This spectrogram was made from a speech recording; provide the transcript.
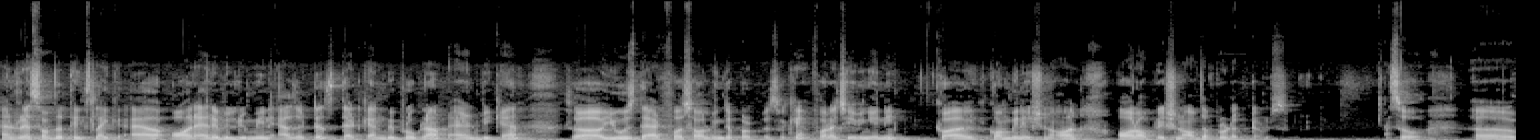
And rest of the things like uh, OR array will remain as it is that can be programmed and we can uh, use that for solving the purpose okay? For achieving any combination or or operation of the product terms. So uh,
